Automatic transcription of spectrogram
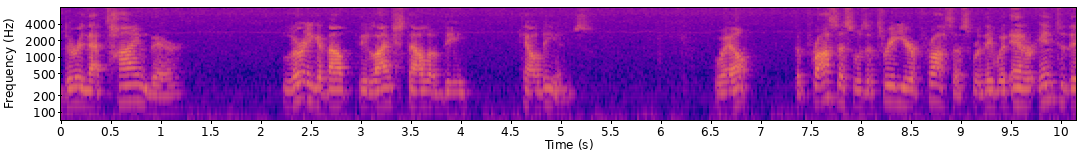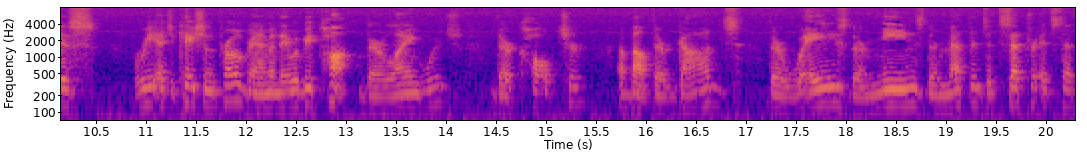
during that time there, learning about the lifestyle of the Chaldeans. Well, the process was a three-year process where they would enter into this re-education program and they would be taught their language, their culture, about their gods, their ways, their means, their methods, etc., etc.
